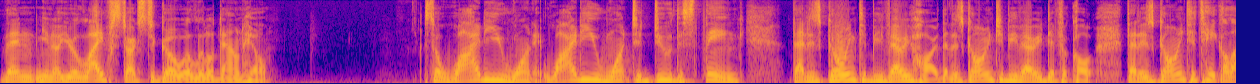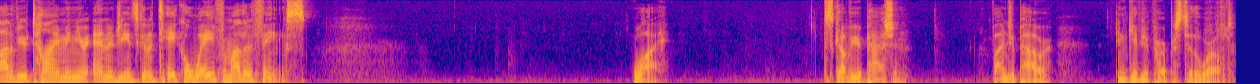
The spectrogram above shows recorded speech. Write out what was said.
then, you know, your life starts to go a little downhill. So why do you want it? Why do you want to do this thing that is going to be very hard, that is going to be very difficult, that is going to take a lot of your time and your energy. It's going to take away from other things. Why? Discover your passion, find your power, and give your purpose to the world.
